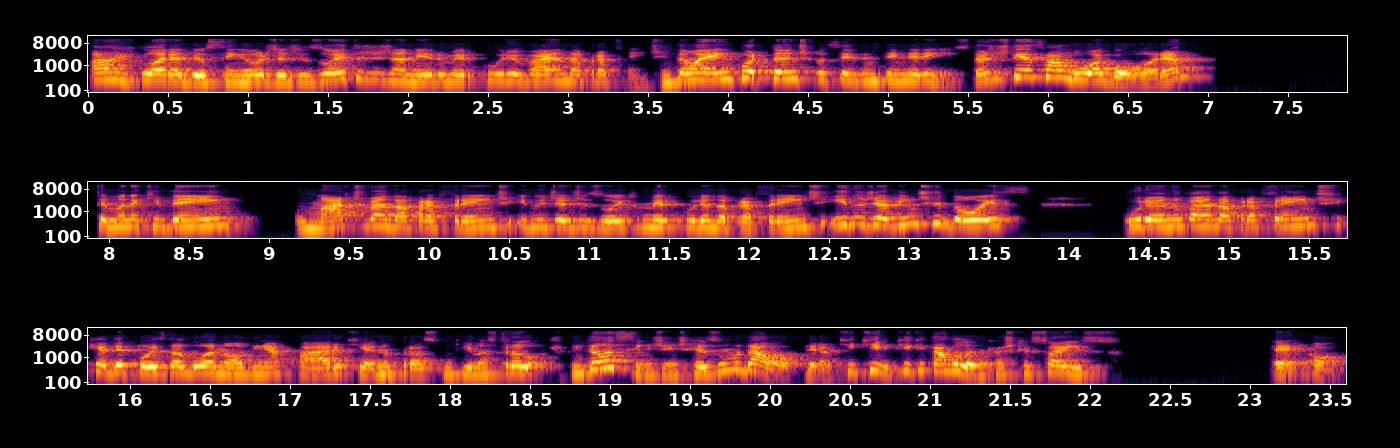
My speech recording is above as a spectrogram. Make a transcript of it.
Ai, glória a Deus, Senhor. Dia 18 de janeiro, Mercúrio vai andar para frente. Então é importante vocês entenderem isso. Então a gente tem essa lua agora. Semana que vem, o Marte vai andar para frente. E no dia 18, Mercúrio anda para frente. E no dia 22, Urano vai andar para frente, que é depois da lua nova em Aquário, que é no próximo clima astrológico. Então, assim, gente, resumo da ópera. O que que, que, que tá rolando? Que eu acho que é só isso É, ó,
